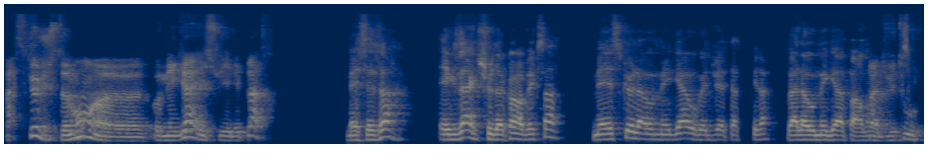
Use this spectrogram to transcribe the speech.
Parce que justement, euh, Omega essuyait les plâtres. Mais c'est ça. Exact, je suis d'accord avec ça. Mais est-ce que la Omega aurait dû être à ce prix-là? Bah, la Omega, pardon. Pas du tout.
